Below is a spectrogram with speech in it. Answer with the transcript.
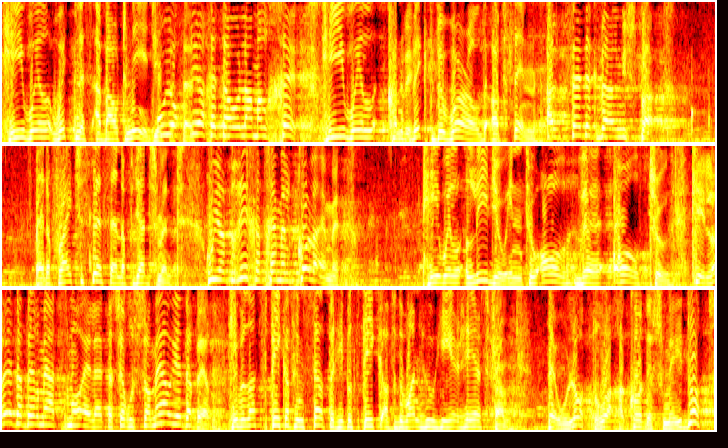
He will witness about me, Jesus says. He will convict the world of sin. And of righteousness and of judgment. He will lead you into all the all truth. כי לא ידבר מעצמו, אלא את אשר הוא שומע הוא ידבר. He will not speak of himself, but he will speak of the one who he hears from. פעולות רוח הקודש מעידות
